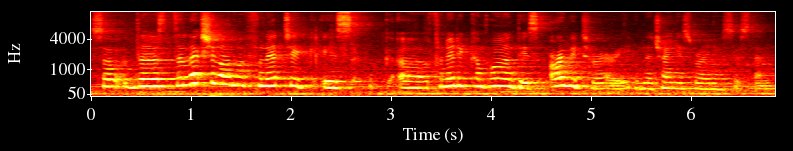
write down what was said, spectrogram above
So the selection of a phonetic is uh, phonetic component is arbitrary in the Chinese writing system.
